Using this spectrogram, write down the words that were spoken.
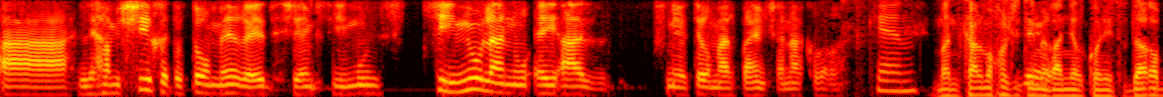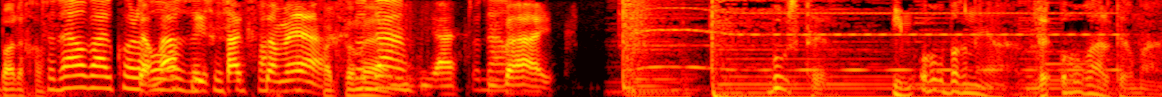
אה, להמשיך את אותו מרד שהם סיימו, ציינו לנו אי אז לפני יותר מאלפיים שנה כבר. כן. מנכ"ל מכון שיטים ערן ירקוני, תודה רבה לך. תודה רבה על כל האור הזה ששפכת. חג שמח. חג שמח. תודה. ביי. בוסטר, עם אור ברנע ואור אלתרמן.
